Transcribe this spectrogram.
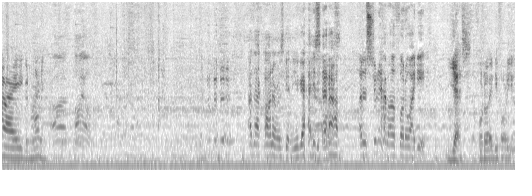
Hi, good morning. I thought Connor was getting you guys. does a student have a photo ID? Yes, a photo ID for you.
